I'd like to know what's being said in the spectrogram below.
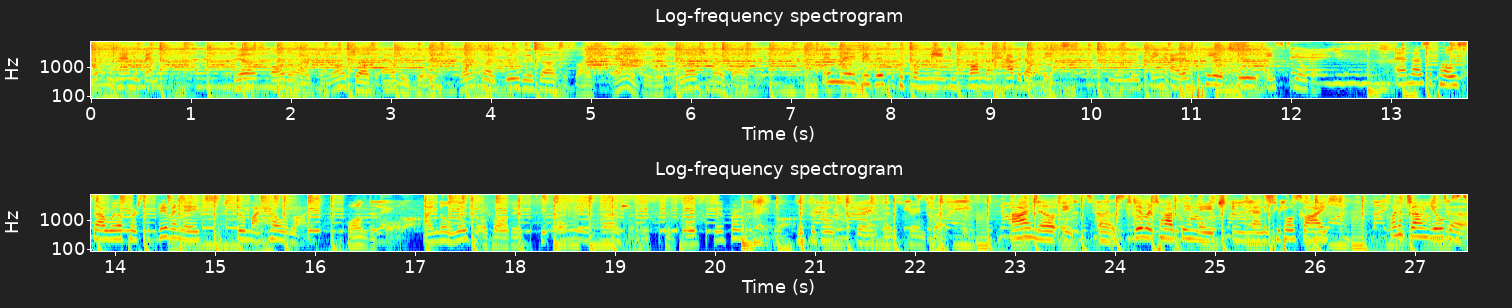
with many benefits. Yes, although I cannot jog every day, once I do this exercise, energy will flush my body. It may be difficult for me to form a habit of it. Adhere to is yoga. And I suppose I will persevere in it through my whole life. Wonderful. I know little about it. The only impression is to pose different, difficult strain and strain gestures. I know it's a stereotyped image in many people's eyes. When I found yoga,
